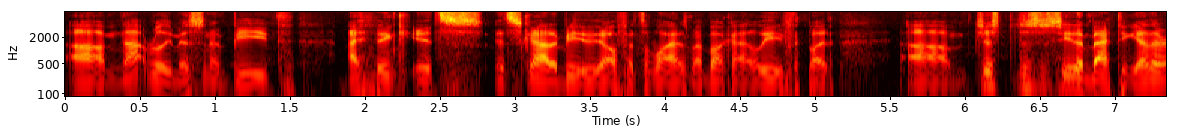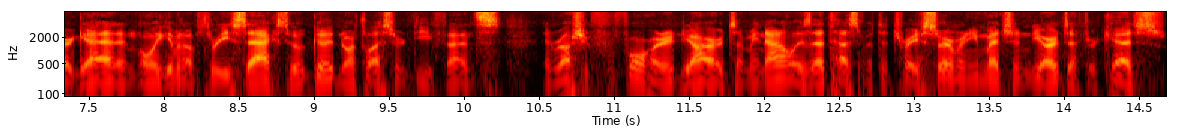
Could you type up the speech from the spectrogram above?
um, not really missing a beat. I think it's it's got to be the offensive line as my Buckeye leaf, but. Um, just just to see them back together again and only giving up three sacks to a good Northwestern defense and rushing for 400 yards. I mean, not only is that a testament to Trey Sermon, you mentioned yards after catch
